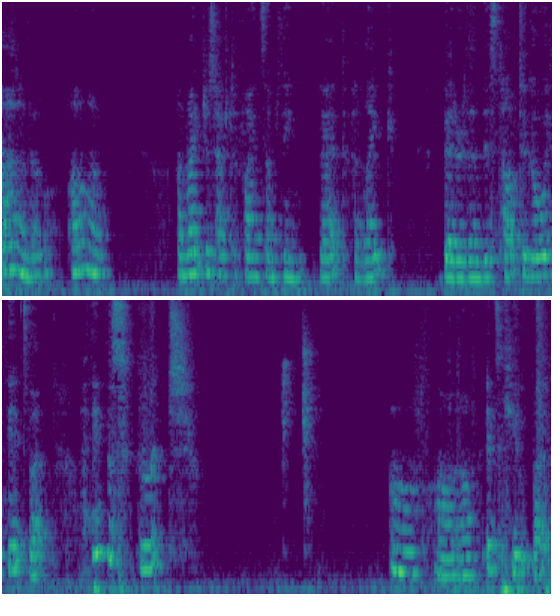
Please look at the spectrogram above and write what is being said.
i don't know i don't know. I might just have to find something that i like better than this top to go with it but i think the skirt um, i don't know. It's cute but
